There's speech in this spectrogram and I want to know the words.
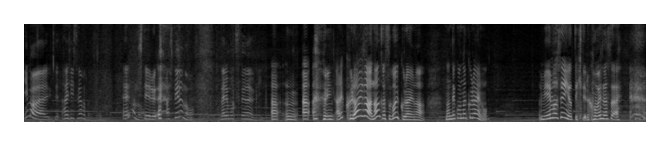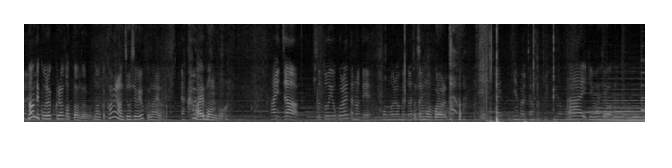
今は配信してなかったんですよえしてる。あしてるの？誰もしてないのに？あうん。ああれ暗いな。なんかすごい暗いな。なんでこんな暗いの？見えませんよって来てる。ごめんなさい。なんでこれ暗かったんだろう。なんかカメラの調子が良くないな。iPhone の。はいじゃあ一通り怒られたので本丸を目指したいと思います。私も怒られた。はいジンバルちゃんたち行くよ。はい行きましょう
